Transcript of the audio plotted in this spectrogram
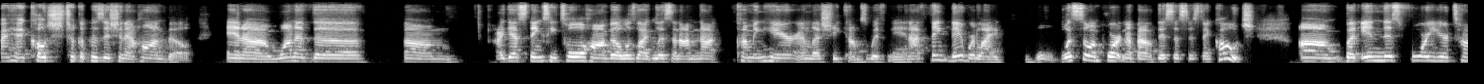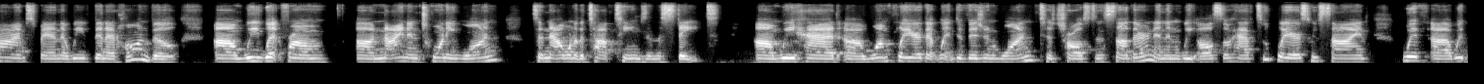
my head coach took a position at Hahnville. And uh, one of the um, I guess things he told Hahnville was like, listen, I'm not coming here unless she comes with me. And I think they were like, what's so important about this assistant coach? Um, but in this four year time span that we've been at Hahnville, um, we went from uh, nine and 21 to now one of the top teams in the state. Um, we had uh, one player that went Division One to Charleston Southern, and then we also have two players who signed with uh, with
